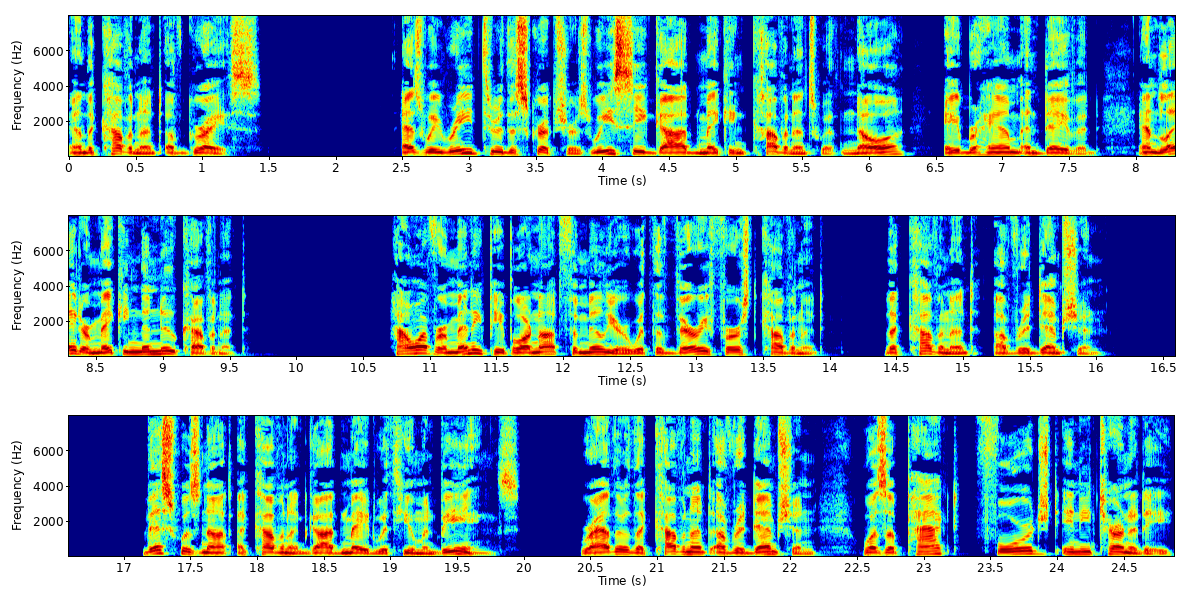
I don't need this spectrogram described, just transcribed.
and the covenant of grace. As we read through the scriptures, we see God making covenants with Noah, Abraham, and David, and later making the new covenant. However, many people are not familiar with the very first covenant, the covenant of redemption. This was not a covenant God made with human beings. Rather, the covenant of redemption was a pact forged in eternity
